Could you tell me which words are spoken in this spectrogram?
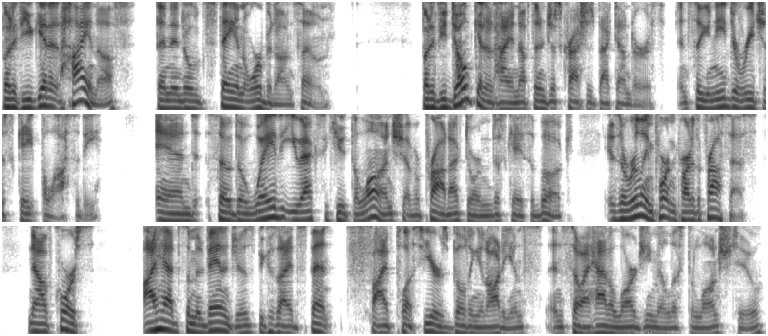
But if you get it high enough, then it'll stay in orbit on its own. But if you don't get it high enough, then it just crashes back down to Earth. And so you need to reach escape velocity. And so the way that you execute the launch of a product, or in this case, a book, is a really important part of the process. Now, of course, I had some advantages because I had spent five plus years building an audience. And so I had a large email list to launch to.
